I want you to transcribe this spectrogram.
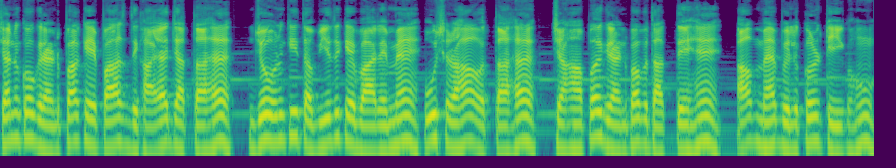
चन को ग्रैंडपा के पास दिखाया जाता है। जो उनकी तबीयत के बारे में पूछ रहा होता है, जहाँ पर ग्रैंडपा बताते हैं। अब मैं बिल्कुल ठीक हूँ,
